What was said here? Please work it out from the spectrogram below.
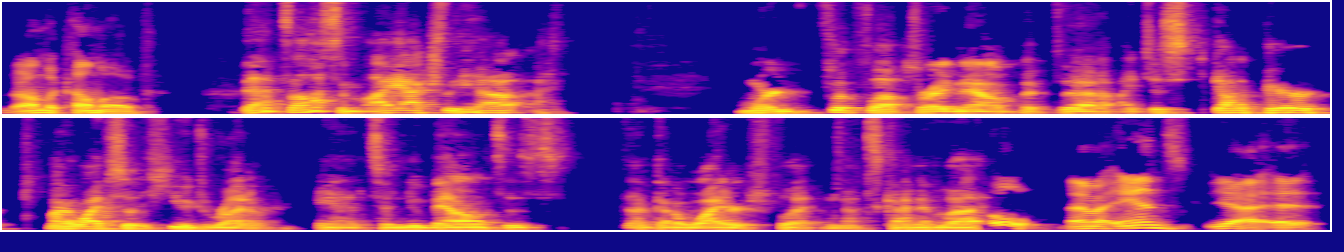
They're on the come up. That's awesome. I actually have I'm wearing flip flops right now, but uh, I just got a pair. My wife's a huge runner, and so New Balances. I've got a wider foot, and that's kind of uh, oh, and yeah, it,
